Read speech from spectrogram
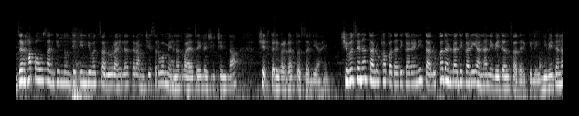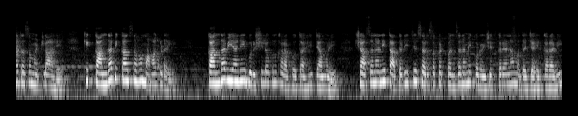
जर हा पाऊस आणखीन दोन ते तीन दिवस चालू राहिला तर आमची सर्व मेहनत वाया जाईल अशी चिंता शेतकरी वर्गात पसरली आहे. शिवसेना तालुका पदाधिकाऱ्यांनी तालुका दंडाधिकारी यांना निवेदन सादर केले. निवेदनात असं म्हटलं आहे की कांदा पिकासह महागडाई कांदा बियाणे बुरशी लागून खराब होत आहे. त्यामुळे शासनाने तातडीचे सरसकट पंचनामे करून शेतकऱ्यांना मदत जाहीर करावी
